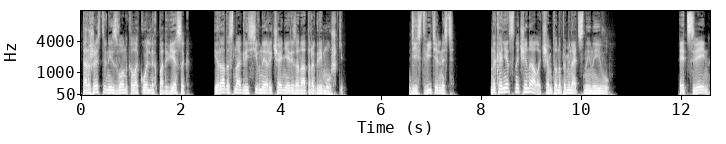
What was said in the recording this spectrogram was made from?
торжественный звон колокольных подвесок и радостно-агрессивное рычание резонатора гремушки. Действительность, наконец, начинала чем-то напоминать сны наяву. Эдсвейн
